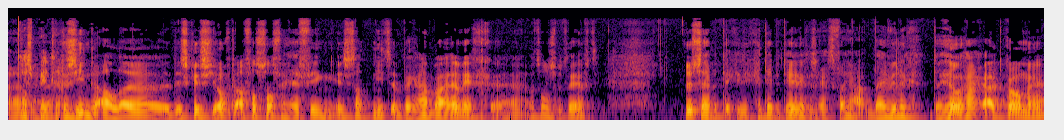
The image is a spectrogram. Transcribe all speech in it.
uh, gezien de alle discussie over de afvalstoffenheffing is dat niet een begaanbare weg, uh, wat ons betreft. Dus ze hebben tegen de gedeputeerden gezegd van ja, wij willen er heel graag uitkomen, hè?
